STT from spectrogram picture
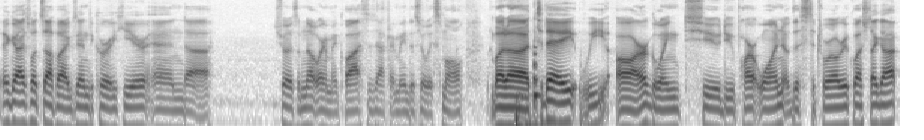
Hey guys, what's up? Uh, Xander Curry here, and uh, shows I'm not wearing my glasses after I made this really small. But uh, today we are going to do part one of this tutorial request I got.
